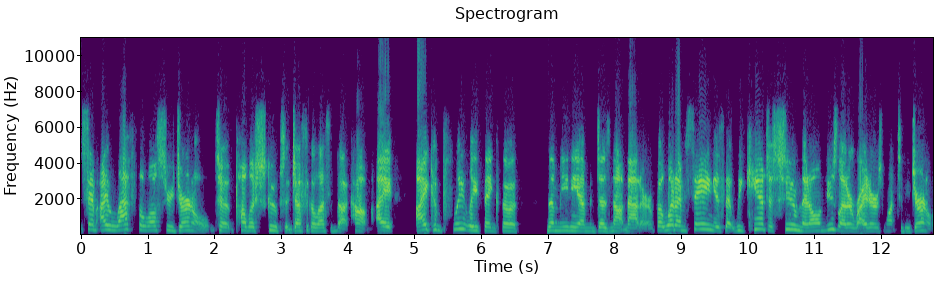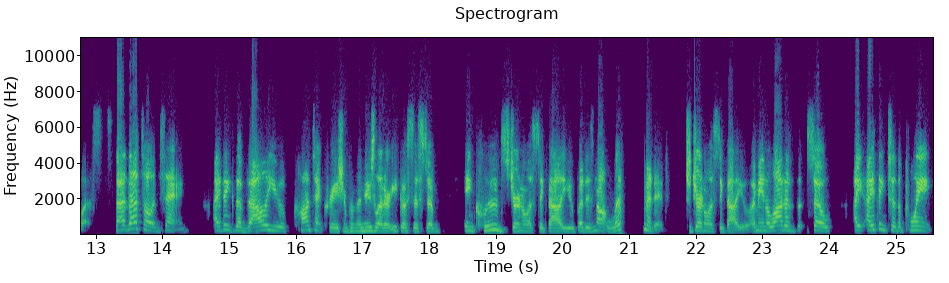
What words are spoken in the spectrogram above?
Sam, I left the Wall Street Journal to publish scoops at jessicalessin.com. I I completely think the the medium does not matter. But what I'm saying is that we can't assume that all newsletter writers want to be journalists. That that's all I'm saying. I think the value of content creation from the newsletter ecosystem includes journalistic value, but is not limited to journalistic value. I mean, a lot of the, so I, I think to the point,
